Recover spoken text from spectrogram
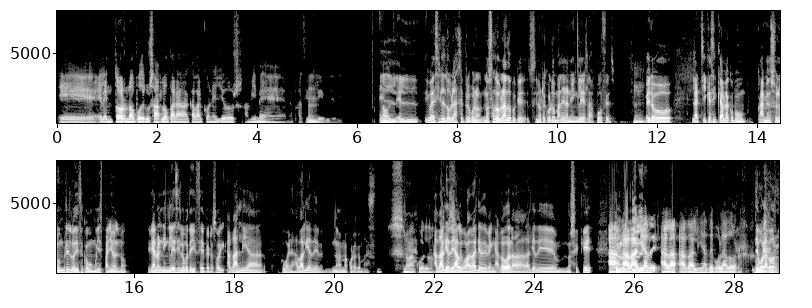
eh, el entorno, poder usarlo para acabar con ellos, a mí me, me pareció Mm. increíble. El, el- iba a decir el doblaje, pero bueno, no se ha doblado porque, si no recuerdo mal, eran en inglés las voces. hmm. Pero la chica sí que habla como, a menos su nombre lo dice como muy español, ¿no? Que habla en inglés y luego te dice, pero soy Adalia, ¿cómo era? Adalia de, no me acuerdo qué más. No me acuerdo. Adalia de algo, Adalia de Vengador, Adalia de no sé qué. Ah, Pero lo- lo de- Adalia de, Ala- Adalia de Volador. De volador,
